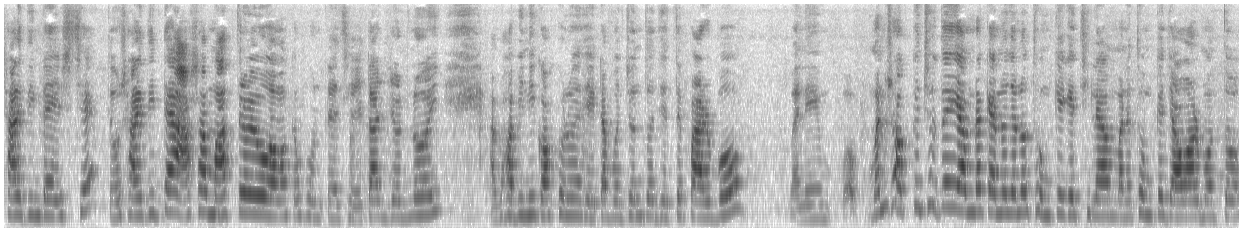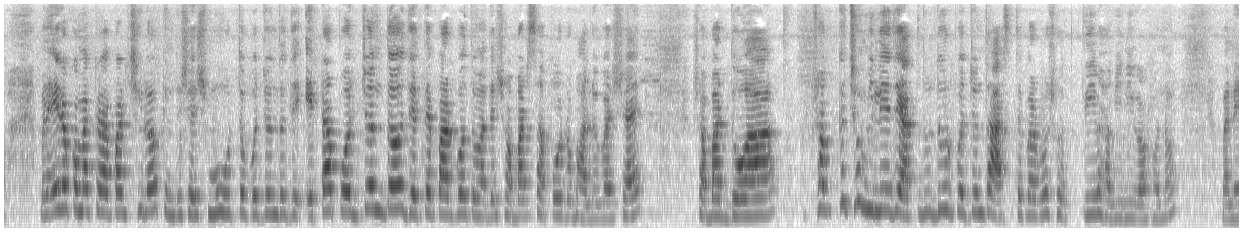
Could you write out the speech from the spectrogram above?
সাড়ে তিনটায় এসছে। তো সাড়ে তিনটায় আসা মাত্রই ও আমাকে ফোন করেছে। এটার জন্যই আর ভাবিনি কখনো যে এটা পর্যন্ত যেতে পারব। মানে মানে সব কিছুতেই আমরা কেন যেন থমকে গেছিলাম মানে থমকে যাওয়ার মতো মানে এরকম একটা ব্যাপার ছিল। কিন্তু শেষ মুহূর্ত পর্যন্ত যে এটা পর্যন্ত যেতে পারব তোমাদের সবার সাপোর্ট ও ভালোবাসায় সবার দোয়া সব কিছু মিলিয়ে যে এত দূর পর্যন্ত আসতে পারব সত্যিই ভাবিনি কখনো। মানে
